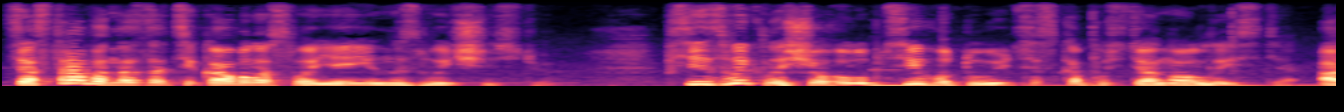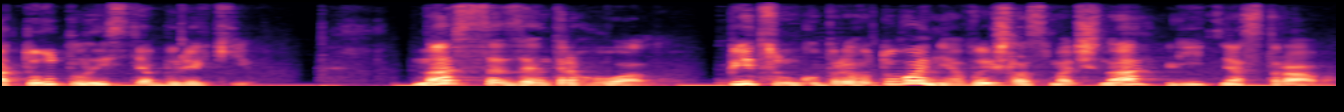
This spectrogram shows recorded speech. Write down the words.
Ця страва нас зацікавила своєю незвичністю. Всі звикли, що голубці готуються з капустяного листя, а тут листя буряків. Нас це заінтригувало. В підсумку приготування вийшла смачна літня страва.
